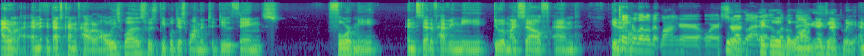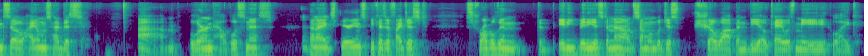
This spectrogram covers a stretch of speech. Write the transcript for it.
I don't. And that's kind of how it always was. Was people just wanted to do things for me instead of having me do it myself and you know take a little bit longer or struggle sure, at take it a little, little bit, longer exactly and so i almost had this um learned helplessness mm-hmm. that i mm-hmm. experienced because if i just struggled in the itty bittiest amount someone would just show up and be okay with me like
